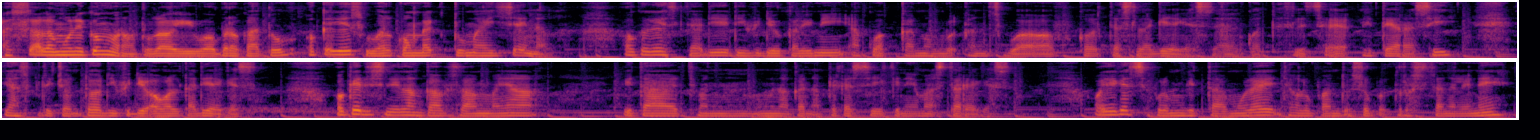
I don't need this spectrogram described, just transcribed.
Assalamualaikum warahmatullahi wabarakatuh. Oke guys, welcome back to my channel. Oke guys, jadi di video kali ini aku akan membuatkan sebuah kontes lagi ya guys Kontes literasi yang seperti contoh di video awal tadi ya guys. Oke, di sini langkah pertamanya kita cuma menggunakan aplikasi KineMaster ya guys. Oh ya guys, sebelum kita mulai jangan lupa untuk support terus channel ini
